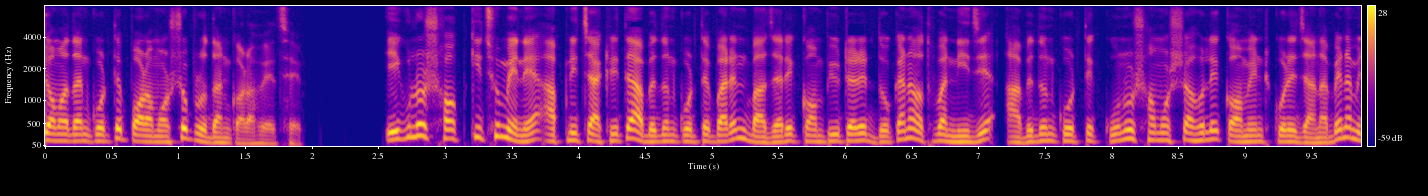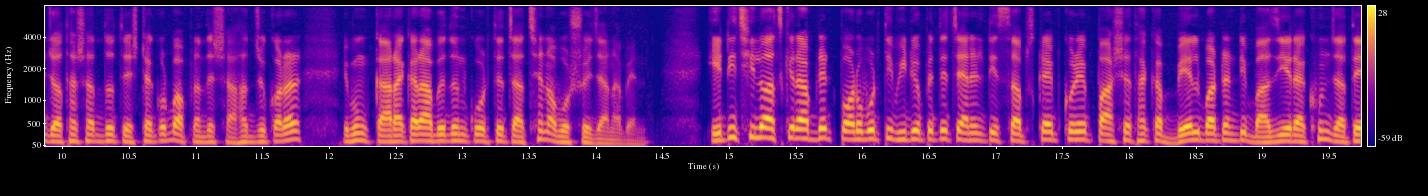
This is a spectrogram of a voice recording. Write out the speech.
জমাদান করতে পরামর্শ প্রদান করা হয়েছে। এগুলো সব কিছু মেনে আপনি চাকরিতে আবেদন করতে পারেন, বাজারে কম্পিউটারের দোকানে অথবা নিজে আবেদন করতে কোনো সমস্যা হলে কমেন্ট করে জানাবেন। আমি যথাসাধ্য চেষ্টা করব আপনাদের সাহায্য করার এবং কারা কারা আবেদন করতে চাচ্ছেন অবশ্যই জানাবেন। এটি ছিল আজকের আপডেট। পরবর্তী ভিডিও পেতে চ্যানেলটি সাবস্ক্রাইব করে পাশে থাকা বেল বাটনটি বাজিয়ে রাখুন যাতে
